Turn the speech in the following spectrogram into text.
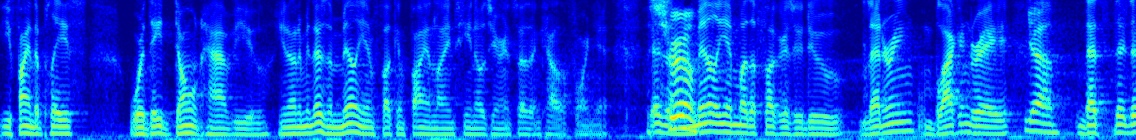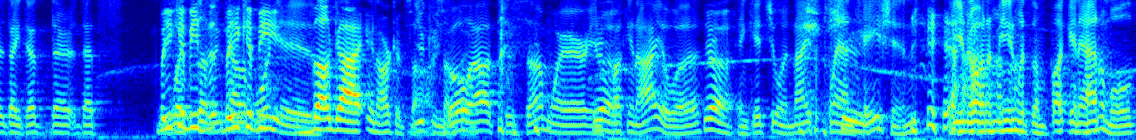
You find a place where they don't have you. You know what I mean? There's a million fucking fine Latinos here in Southern California. It's There's true. a million motherfuckers who do lettering, black and gray. Yeah. That's they're, they're, like that. They're, that's. But you could be, the, but you could be is. the guy in Arkansas. You can go out to somewhere in Yeah. fucking Iowa Yeah. and get you a nice plantation. Yeah. You know what I mean? With some fucking animals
